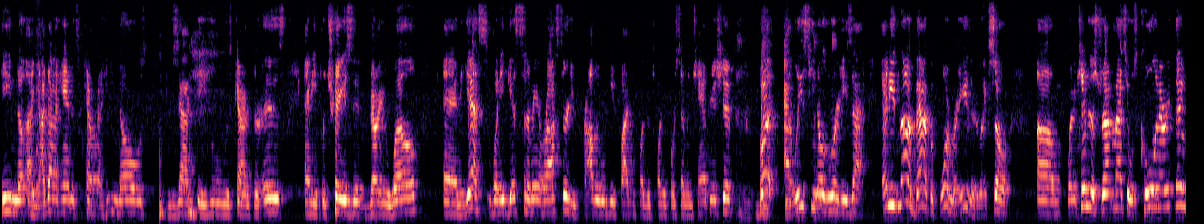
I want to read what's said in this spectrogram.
He know. Like, I gotta hand it to Cameron. He knows exactly who his character is, and he portrays it very well. And yes, when he gets to the main roster, he probably will be fighting for the 24/7 championship. But at least he knows where he's at, and he's not a bad performer either. Like so, um, when it came to the strap match, it was cool and everything.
